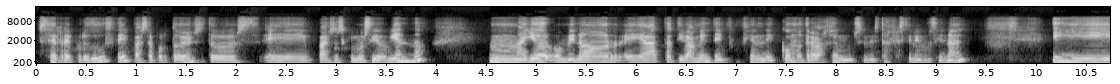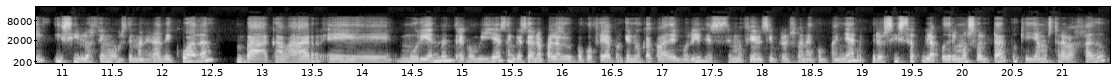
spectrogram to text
se reproduce, pasa por todos estos eh, pasos que hemos ido viendo, mayor o menor eh, adaptativamente en función de cómo trabajemos en esta gestión emocional. Y, si lo hacemos de manera adecuada, va a acabar eh, muriendo, entre comillas, aunque sea una palabra un poco fea, porque nunca acaba de morir, esas emociones siempre nos van a acompañar, pero sí la podremos soltar porque ya hemos trabajado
